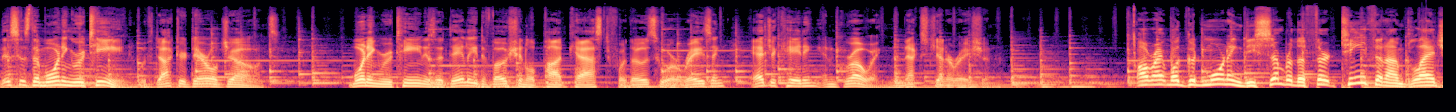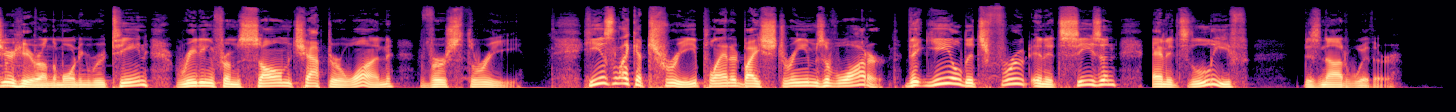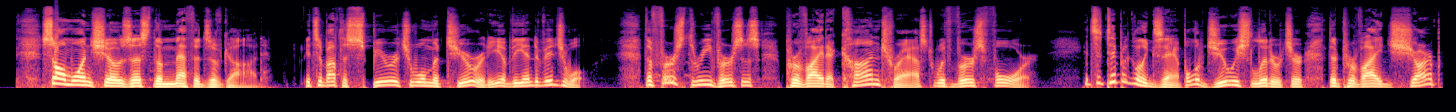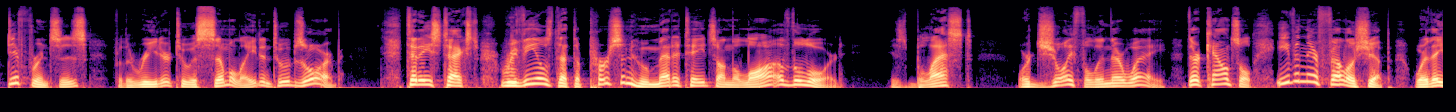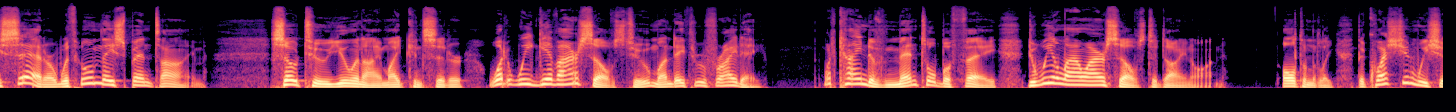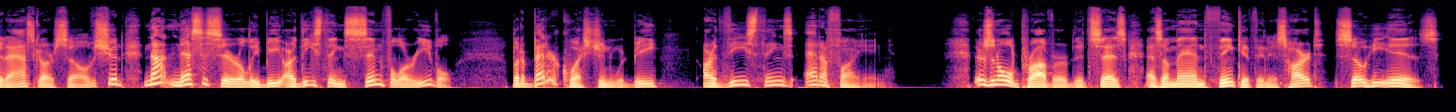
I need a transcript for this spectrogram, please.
This is the Morning Routine with Dr. Daryl Jones. Morning Routine is a daily devotional podcast for those who are raising, educating, and growing the next generation. All right, well, good morning, December the 13th, and I'm glad you're here on the morning routine, reading from Psalm chapter 1, verse 3. He is like a tree planted by streams of water that yield its fruit in its season, and its leaf does not wither. Psalm 1 shows us the methods of God. It's about the spiritual maturity of the individual. The first three verses provide a contrast with verse 4. It's a typical example of Jewish literature that provides sharp differences for the reader to assimilate and to absorb. Today's text reveals that the person who meditates on the law of the Lord is blessed or joyful in their way, their counsel, even their fellowship, where they sit or with whom they spend time. So, too, you and I might consider what we give ourselves to Monday through Friday. What kind of mental buffet do we allow ourselves to dine on? Ultimately, the question we should ask ourselves should not necessarily be are these things sinful or evil, but a better question would be are these things edifying? There's an old proverb that says, As a man thinketh in his heart, so he is.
